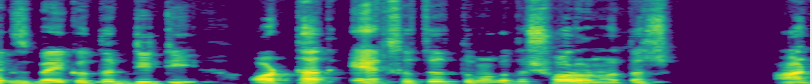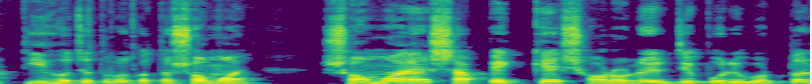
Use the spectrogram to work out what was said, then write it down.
এক্স বাই কত? ডিটি অর্থাৎ এক্স হচ্ছে তোমার কত? স্মরণ অর্থাৎ আর টি হচ্ছে তোমার কত? সময়। সময়ের সাপেক্ষে স্মরণের যে পরিবর্তন,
